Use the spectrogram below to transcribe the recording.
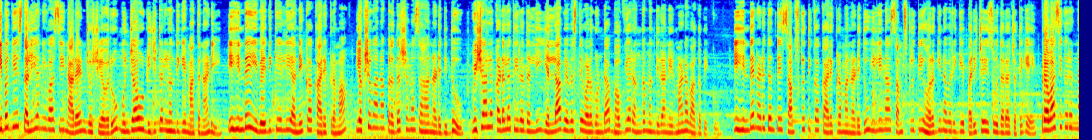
ಈ ಬಗ್ಗೆ ಸ್ಥಳೀಯ ನಿವಾಸಿ ನಾರಾಯಣ್ ಜೋಶಿ ಅವರು ಮುಂಜಾವು ಡಿಜಿಟಲ್ನೊಂದಿಗೆ ಮಾತನಾಡಿ, ಈ ಹಿಂದೆ ಈ ವೇದಿಕೆಯಲ್ಲಿ ಅನೇಕ ಕಾರ್ಯಕ್ರಮ, ಯಕ್ಷಗಾನ ಪ್ರದರ್ಶನ ಸಹ ನಡೆದಿದ್ದು, ವಿಶಾಲ ಕಡಲ ತೀರದಲ್ಲಿ ಎಲ್ಲಾ ವ್ಯವಸ್ಥೆ ಒಳಗೊಂಡ ಭವ್ಯ ರಂಗಮಂದಿರ ನಿರ್ಮಾಣವಾಗಬೇಕು. ಈ ಹಿಂದೆ ನಡೆದಂತೆ ಸಾಂಸ್ಕೃತಿಕ ಕಾರ್ಯಕ್ರಮ ನಡೆದು, ಇಲ್ಲಿನ ಸಂಸ್ಕೃತಿ ಹೊರಗಿನವರಿಗೆ ಪರಿಚಯಿಸುವುದರ ಜೊತೆಗೆ ಪ್ರವಾಸಿಗರನ್ನ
